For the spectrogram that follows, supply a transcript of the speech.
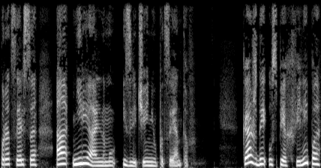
Парацельса, а нереальному излечению пациентов. Каждый успех Филиппа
